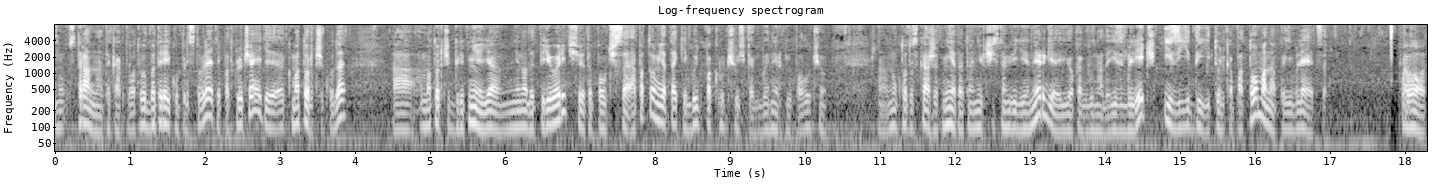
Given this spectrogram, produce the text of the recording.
Ну, странно это как-то. Вот вы батарейку представляете, подключаете к моторчику, да? А моторчик говорит, не, я, мне надо переварить все это полчаса, а потом я так и быть покручусь, как бы энергию получу. А, ну, кто-то скажет, нет, это не в чистом виде энергия, ее как бы надо извлечь из еды, и только потом она появляется. Вот.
